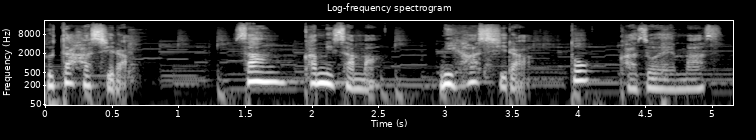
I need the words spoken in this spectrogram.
2柱3神様三柱と数えます。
